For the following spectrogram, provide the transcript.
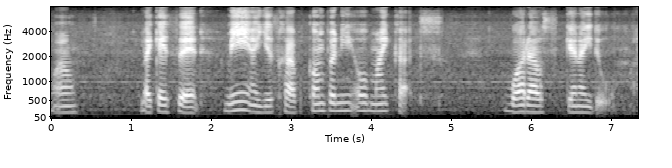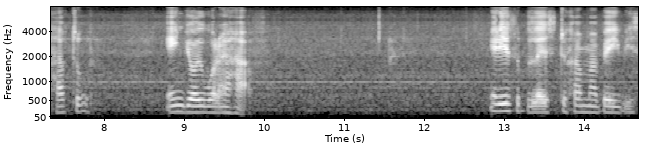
Well, like I said, me, I just have company of my cats. What else can I do? I have to enjoy what I have. It is a blessed to have my babies.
